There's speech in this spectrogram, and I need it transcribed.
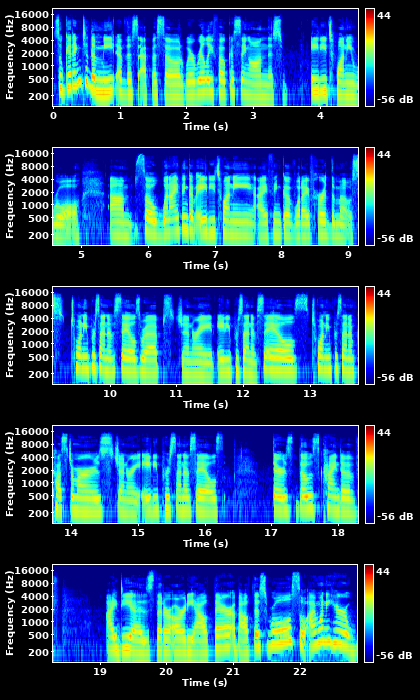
So, getting to the meat of this episode, we're really focusing on this 80 20 rule. Um, so when I think of 80 20, I think of what I've heard the most 20% of sales reps generate 80% of sales, 20% of customers generate 80% of sales. There's those kind of ideas that are already out there about this rule. So I want to hear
